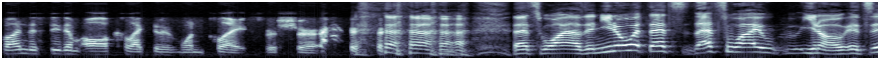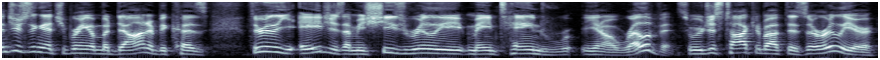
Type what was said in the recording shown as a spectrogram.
fun to see them all collected in one place for sure. that's wild. And you know what? That's that's why you know it's interesting that you bring up Madonna because through the ages, I mean, she's really maintained you know relevance. We were just talking about this earlier,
